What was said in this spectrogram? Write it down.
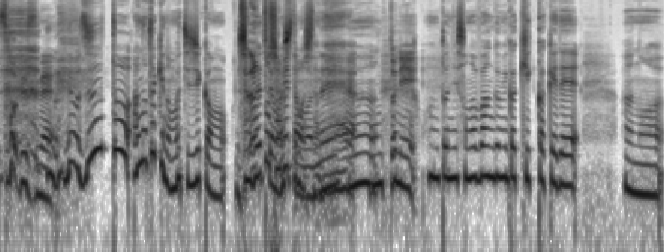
そうですね。でもずっとあの時の待ち時間も喋ってましたもんね。ね。うん、本当に。本当にその番組がきっかけであの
